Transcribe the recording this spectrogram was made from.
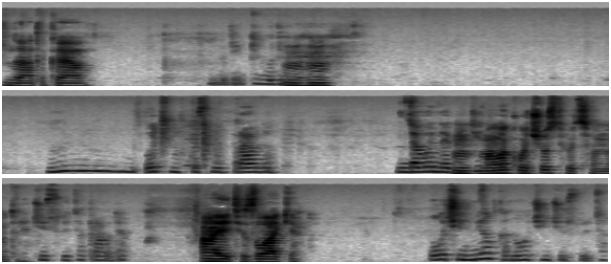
Да, такая вот. Будет, Очень вкусно, правда. Довольно аппетитно. Молоко чувствуется внутри. Чувствуется, правда. А эти злаки. Очень мелко, но очень чувствуется.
